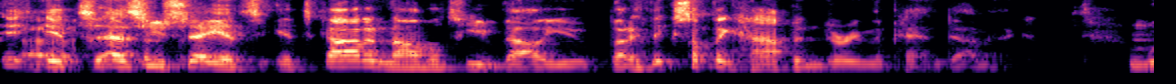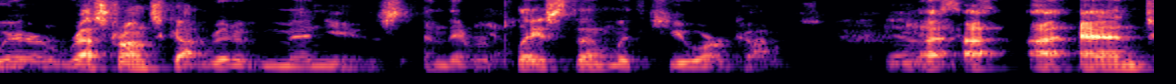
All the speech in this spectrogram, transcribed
It- Uh, It's as you say, it's it's got a novelty value, but I think something happened during the pandemic hmm. where restaurants got rid of menus and they Yeah. replaced them with QR codes. Yeah. Yes. Uh, uh, uh, and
